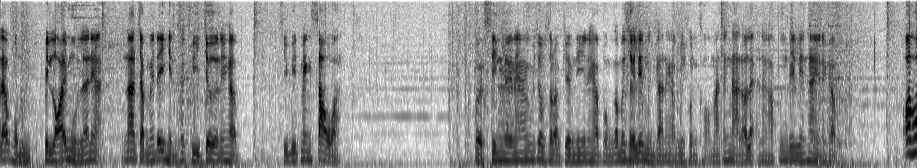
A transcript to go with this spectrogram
แล้วผมเป็นร้อยหมุนแล้วเนี่ย น่าจะไม่ได้เห็นสักฟีเจอร์นะครับ ชีวิตแม่งเศร้าอะ เปิดซิงเลยนะครับคุณผู้ชมสำหรับเกมนี้นะครับผมก็ไม่เคยเล่นเหมือนกันนะครับมีคนขอมาตั้งนานแล้วแหละนะครับเพิ่งได้เล่นให้นะครับโอ้โห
